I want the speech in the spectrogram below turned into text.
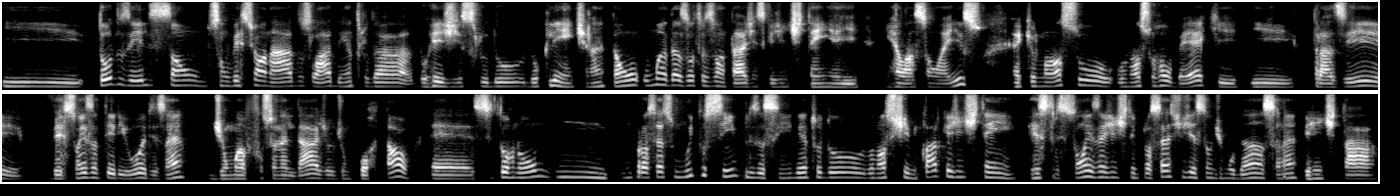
e todos eles são, são versionados lá dentro da, do registro do, do cliente, né. Então, uma das outras vantagens que a gente tem aí em relação a isso é que o nosso, o nosso rollback e trazer versões anteriores, né, de uma funcionalidade ou de um portal, é, se tornou um, um, processo muito simples assim dentro do, do, nosso time. Claro que a gente tem restrições, né? a gente tem processo de gestão de mudança, né? a gente tá,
